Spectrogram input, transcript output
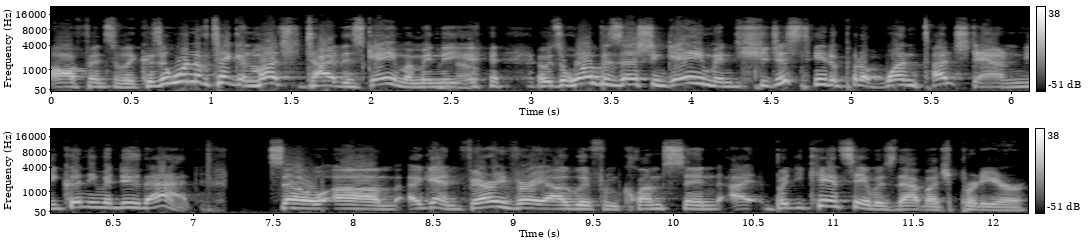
offensively because it wouldn't have taken much to tie this game. I mean, the, it was a one possession game and you just need to put up one touchdown and you couldn't even do that. So um, again, very very ugly from Clemson, I, but you can't say it was that much prettier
